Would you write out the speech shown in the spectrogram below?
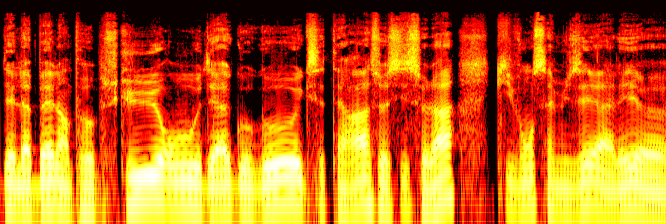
des labels un peu obscurs ou des agogo, etc. Ceci, cela, qui vont s'amuser à aller, euh,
